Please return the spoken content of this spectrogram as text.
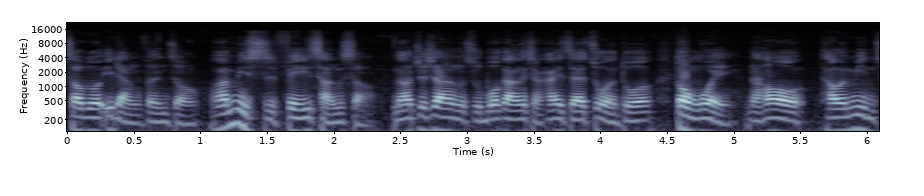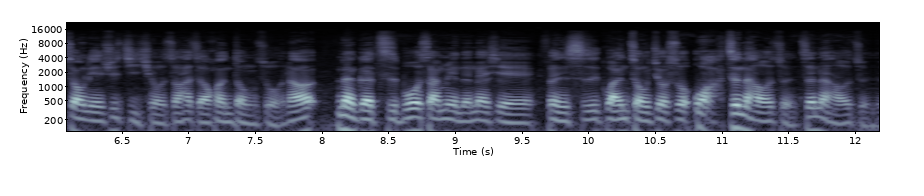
差不多一两分钟，他 miss 非常少。然后就像主播刚刚讲，他一直在做很多动位，然后他会命中连续几球的时候，他只要换动作，然后那个直播上面的那些粉丝观众就说：“哇，真的好准，真的好准。”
